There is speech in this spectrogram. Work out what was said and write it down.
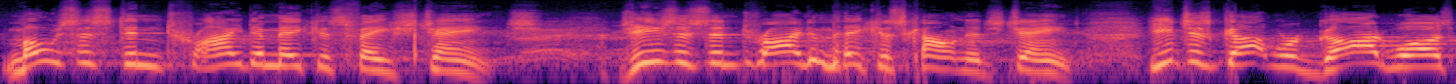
Moses didn't try to make his face change. Jesus didn't try to make his countenance change. He just got where God was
